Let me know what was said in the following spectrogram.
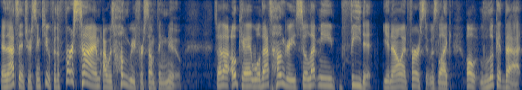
And that's interesting too. For the first time, I was hungry for something new. So I thought, okay, well, that's hungry, so let me feed it. You know, at first it was like, oh, look at that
